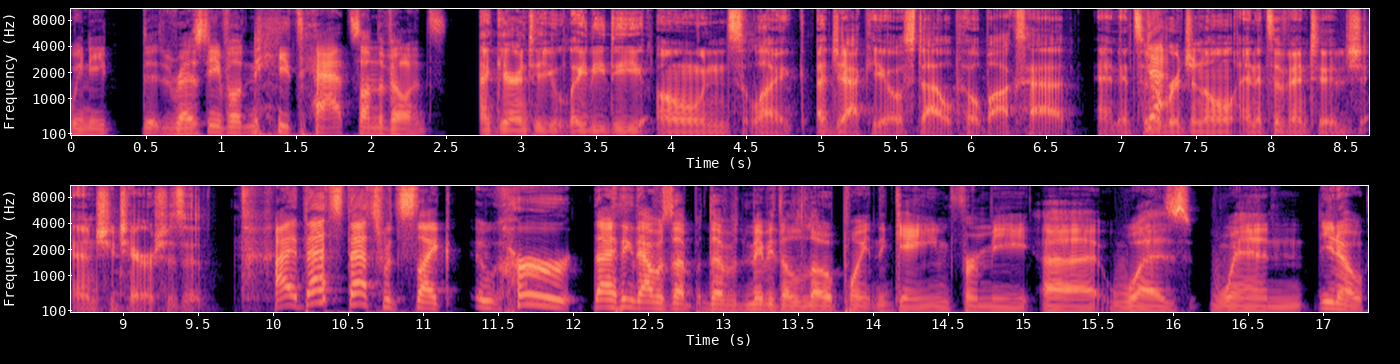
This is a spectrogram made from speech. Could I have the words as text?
We need Resident Evil needs hats on the villains. I guarantee you, Lady D owns like a Jackie O style pillbox hat, and it's an Yeah. original and it's a vintage, and she cherishes it. I that's that's what's like her. I think that was the, the maybe the low point in the game for me uh, was when you know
